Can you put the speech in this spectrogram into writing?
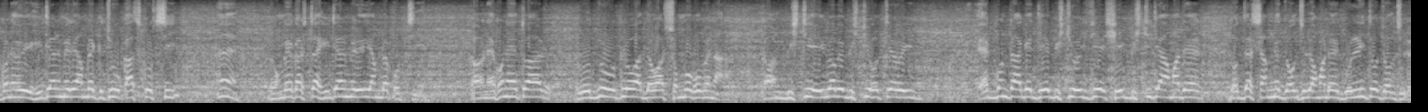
এখন ওই হিটার মেরে আমরা কিছু কাজ করছি হ্যাঁ। রঙের কাজটা হিটার মেরেই আমরা করছি। কারণ এখন তো আর রৌদ্র উঠল আর দেওয়া সম্ভব হবে না। কারণ বৃষ্টি এইভাবে বৃষ্টি হচ্ছে ওই এক ঘণ্টা আগে যে বৃষ্টি হয়েছে, সেই বৃষ্টিটা আমাদের দরজার সামনে জল ছিল, আমাদের গল্লিতেও জল ছিল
